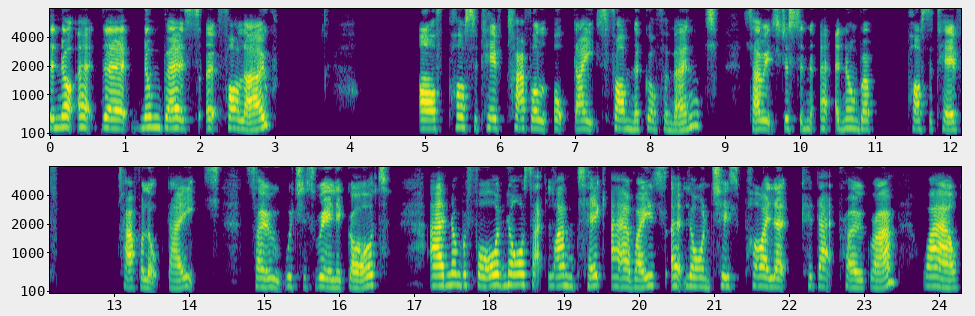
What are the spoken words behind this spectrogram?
the no, uh, the numbers uh, follow of positive travel updates from the government. So it's just a, a number of positive travel updates so which is really good. And uh, number four norse atlantic airways uh, launches pilot cadet program. Wow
